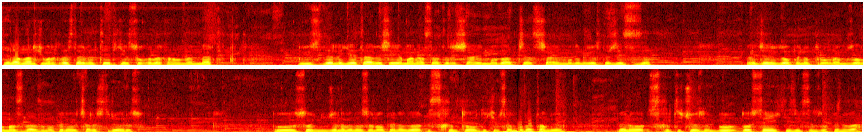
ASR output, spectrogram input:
Selamünaleyküm arkadaşlar ben Tehlikeli Sokaklar kanalından Mert. Bugün sizlerle GTA 5'e Yaman Aslatırı Şahin modu atacağız. Şahin modunu göstereceğiz size. Öncelikle OpenO programımız olması lazım. OpenO'yu çalıştırıyoruz. Bu son güncellemeden sonra OpenO'da bir sıkıntı oldu. Kimse mod atamıyor. Ben o sıkıntıyı çözdüm. Bu dosyayı ekleyeceksiniz OpenO'ya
